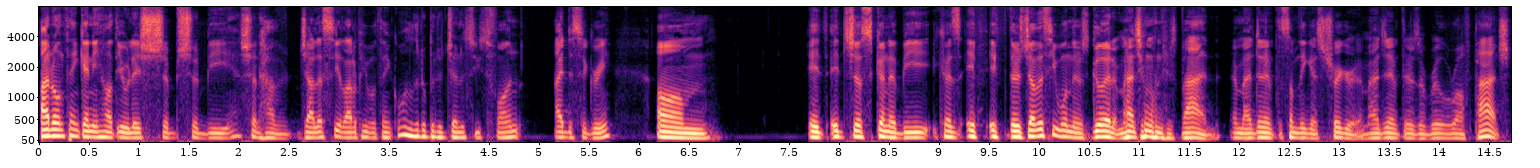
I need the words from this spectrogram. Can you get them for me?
I don't think any healthy relationship should be should have jealousy. A lot of people think, oh, a little bit of jealousy is fun. I disagree. Um, it, it's just gonna be because if if there's jealousy when there's good, imagine when there's bad. Imagine if something gets triggered. Imagine if there's a real rough patch.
